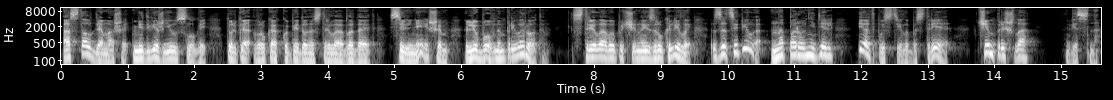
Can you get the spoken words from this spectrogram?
а стал для Маши медвежьей услугой. Только в руках Купидона стрела обладает сильнейшим любовным приворотом. Стрела, выпущенная из рук Лилы, зацепила на пару недель и отпустила быстрее, чем пришла весна.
